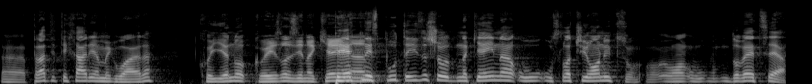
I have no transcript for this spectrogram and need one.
Uh, pratite Harija Maguire, koji je jedno Koji izlazi na Kane 15 puta izašao na Kejna u, u slačionicu, o- u, do WC-a.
